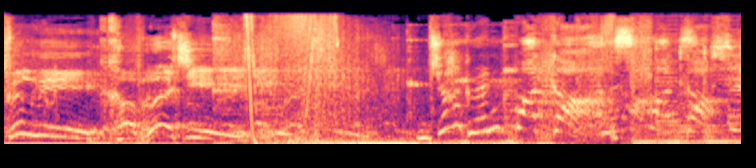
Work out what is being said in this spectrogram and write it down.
फिल्मी खबर जागरण podcast podcast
